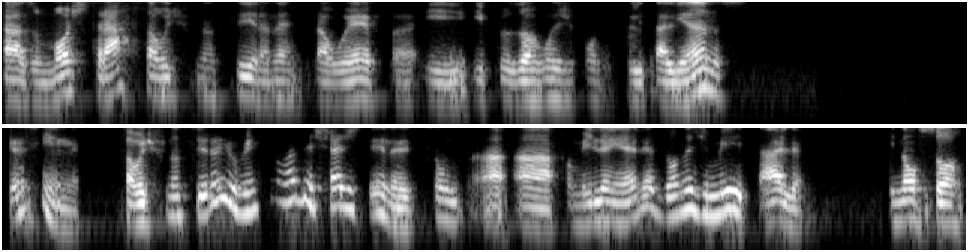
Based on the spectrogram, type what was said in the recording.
caso mostrar saúde financeira, né, para a UEFA e, e para os órgãos de controle italianos, é assim, né? Saúde financeira a Juventus não vai deixar de ter, né? São, a, a família Agnelli é dona de meia Itália e não só.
